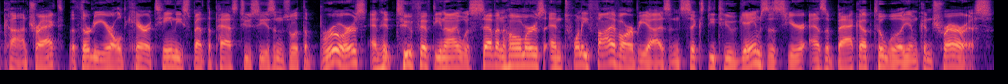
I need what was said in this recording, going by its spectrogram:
contract. The 30 year old Caratini spent the past two seasons with the Brewers and hit 259 with seven homers and 25 RBIs in 62 games this year as a backup to William Contreras.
